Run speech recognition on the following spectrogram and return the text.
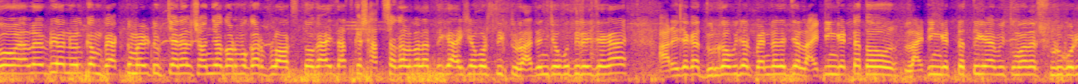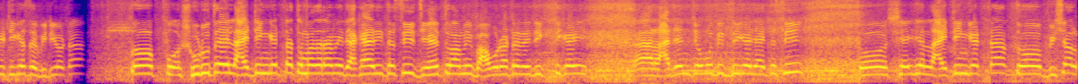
So hello everyone welcome back to my YouTube channel Sanjay Karmakar vlogs তো গাইজ আজকে সাত সকালবেলার দিকে আইসা পড়ছি একটু রাজেন চৌপতির এই জায়গায়। আর এই জায়গায় দুর্গাপূজার প্যান্ডেলের যে লাইটিং গেটটা তো লাইটিং গেটটার থেকে আমি তোমাদের শুরু করি, ঠিক আছে, ভিডিওটা? তো শুরুতেই লাইটিং গেটটা তোমাদের আমি দেখা দিতেছি, যেহেতু আমি বাবুরহাটের এদিক থেকেই রাজেন চৌপতির দিকে যাইতেছি। তো, সেই যে লাইটিং গেটটা তো বিশাল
